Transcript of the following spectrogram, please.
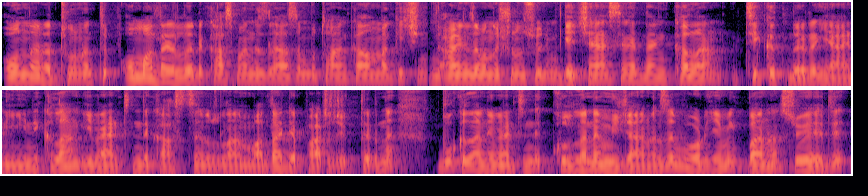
Onlara tun atıp o madalyaları kasmanız lazım bu tank almak için. Aynı zamanda şunu söyleyeyim. Geçen seneden kalan ticketları yani yine klan eventinde kastığınız olan madalya parçacıklarını bu klan eventinde kullanamayacağınızı Wargaming bana söyledi.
